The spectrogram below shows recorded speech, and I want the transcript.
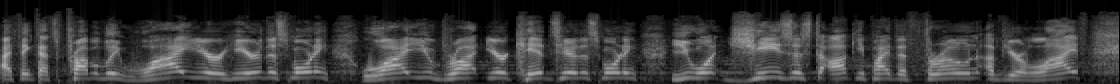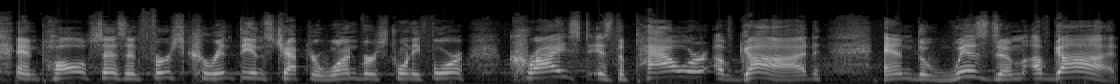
I think that's probably why you're here this morning, why you brought your kids here this morning. You want Jesus to occupy the throne of your life. And Paul says in 1 Corinthians chapter 1 verse 24, Christ is the power of God and the wisdom of God.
